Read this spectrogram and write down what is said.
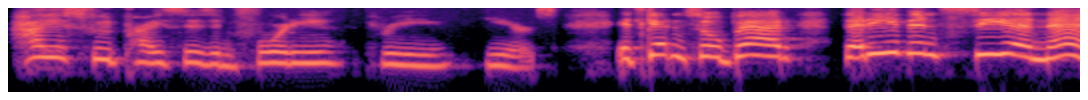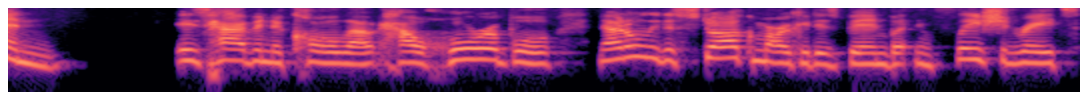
highest food prices in 43 years. It's getting so bad that even CNN is having to call out how horrible not only the stock market has been, but inflation rates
